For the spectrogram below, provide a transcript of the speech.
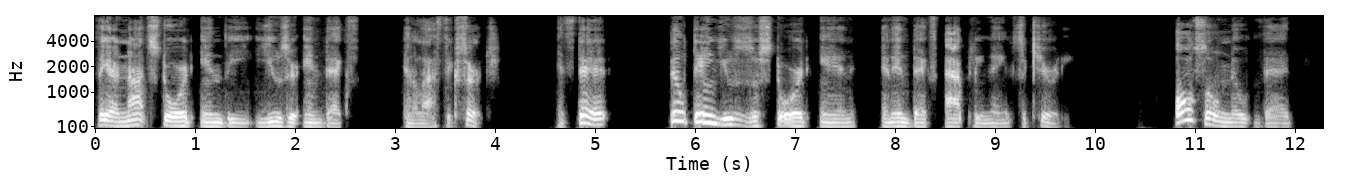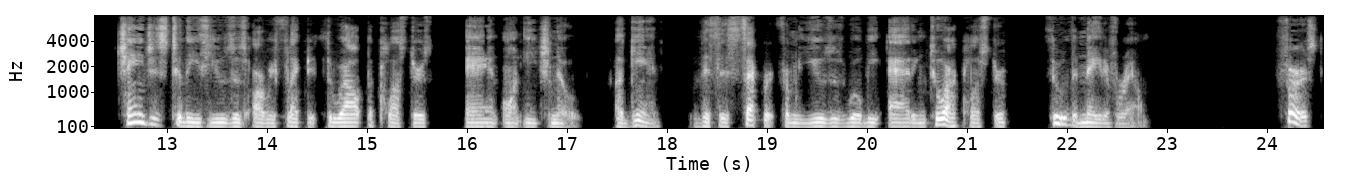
they are not stored in the user index in Elasticsearch. Instead, built-in users are stored in an index aptly named security. Also note that changes to these users are reflected throughout the clusters and on each node. Again, this is separate from the users we'll be adding to our cluster through the native realm. First,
